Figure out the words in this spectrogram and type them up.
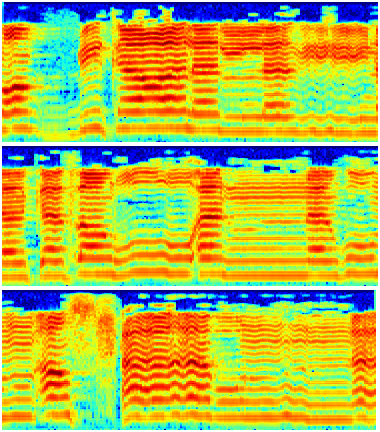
رَبِّكَ عَلَى الَّذِينَ كَفَرُوا أَنَّهُمْ أَصْحَابُ النَّارِ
